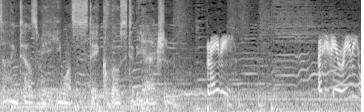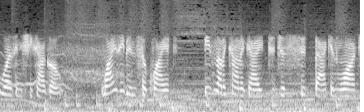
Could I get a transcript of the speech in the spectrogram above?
something tells me he wants to stay close to the action. Maybe. But if he really was in Chicago, why has he been so quiet? He's not the kind of guy to just sit back and watch.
